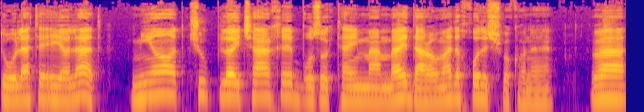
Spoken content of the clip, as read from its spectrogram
دولت ایالت میاد چوب لای چرخ بزرگترین منبع درآمد خودش بکنه و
